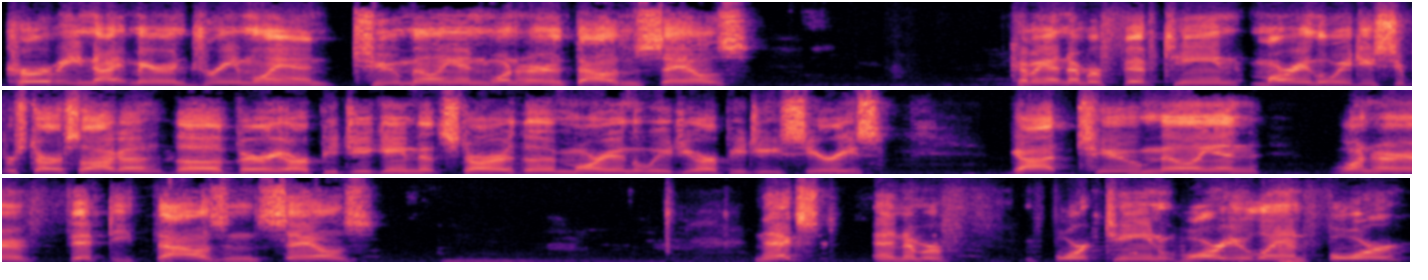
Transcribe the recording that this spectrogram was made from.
Kirby Nightmare in Dreamland, 2,100,000 sales. Coming at number 15, Mario and Luigi Superstar Saga, the very RPG game that started the Mario and Luigi RPG series, got 2,150,000 sales. Next, at number 14, Wario Land 4,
